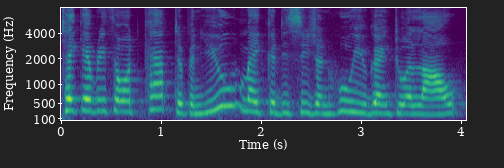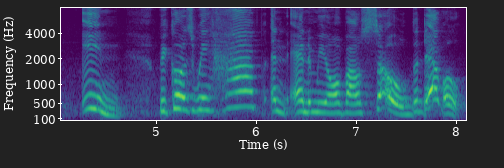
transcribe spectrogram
Take every thought captive, and you make a decision who you're going to allow in. Because we have an enemy of our soul, the devil.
